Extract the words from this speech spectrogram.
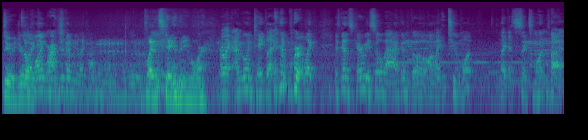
Dude, you're the like point where I'm just gonna be like, I don't want play play this game anymore. Or like I'm going to take like where like it's gonna scare me so bad I'm gonna go on like a two month, like a six month hi-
